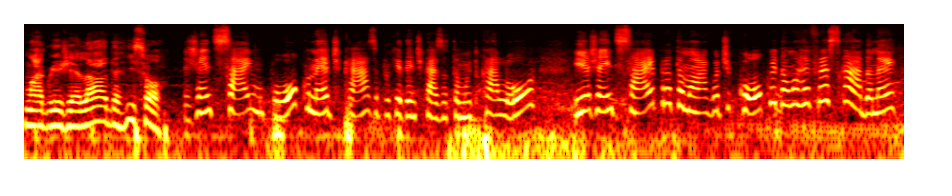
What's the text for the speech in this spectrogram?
Uma água gelada e só. A gente sai um pouco, né, de casa, porque dentro de casa tá muito calor, e a gente sai para tomar água de coco e dar uma refrescada, né?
